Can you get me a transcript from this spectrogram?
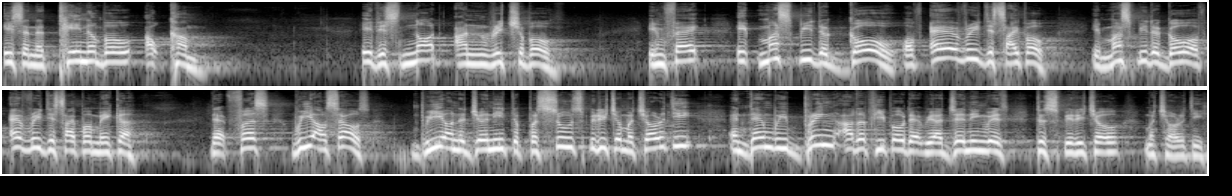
is an attainable outcome it is not unreachable. In fact, it must be the goal of every disciple. It must be the goal of every disciple maker that first we ourselves be on a journey to pursue spiritual maturity, and then we bring other people that we are journeying with to spiritual maturity.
